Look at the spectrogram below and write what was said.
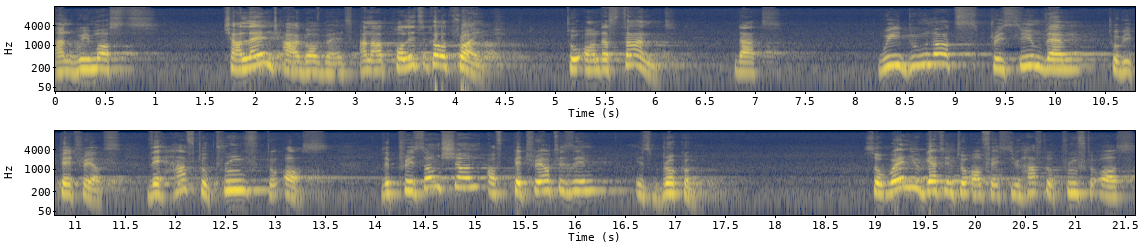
And we must challenge our governments and our political tribe to understand that we do not presume them to be patriots. They have to prove to us. The presumption of patriotism is broken. So when you get into office, you have to prove to us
